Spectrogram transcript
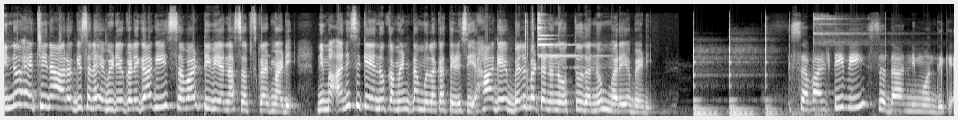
ಇನ್ನೂ ಹೆಚ್ಚಿನ ಆರೋಗ್ಯ ಸಲಹೆ ವಿಡಿಯೋಗಳಿಗಾಗಿ ಸವಾಲ್ ಟಿವಿಯನ್ನು ಸಬ್ಸ್ಕ್ರೈಬ್ ಮಾಡಿ. ನಿಮ್ಮ ಅನಿಸಿಕೆಯನ್ನು ಕಮೆಂಟ್ನ ಮೂಲಕ ತಿಳಿಸಿ. ಹಾಗೆ ಬೆಲ್ ಬಟನ್ ಅನ್ನು ಒತ್ತುವುದನ್ನು ಮರೆಯಬೇಡಿ. ಸವಾಲ್ ಟಿವಿ ಸದಾ ನಿಮ್ಮೊಂದಿಗೆ.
